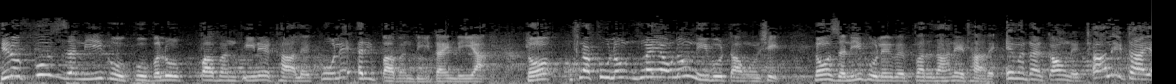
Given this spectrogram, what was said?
ဒီလိုကိုဇနီးကိုကိုဘလို့ပါဗန်တီနဲ့ထားလဲကိုလည်းအဲ့ဒီပါဗန်တီအတိုင်းနေရ နော်နှစ်ခုလုံးနှစ်ယောက်လုံးနေဖို့တောင်းဝန်ရှိနော်ဇနီးကိုလည်းပဲပရဒါနဲ့ထားတယ်အင်မတန်ကောင်းတယ်ထားလိုက်ထားရ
